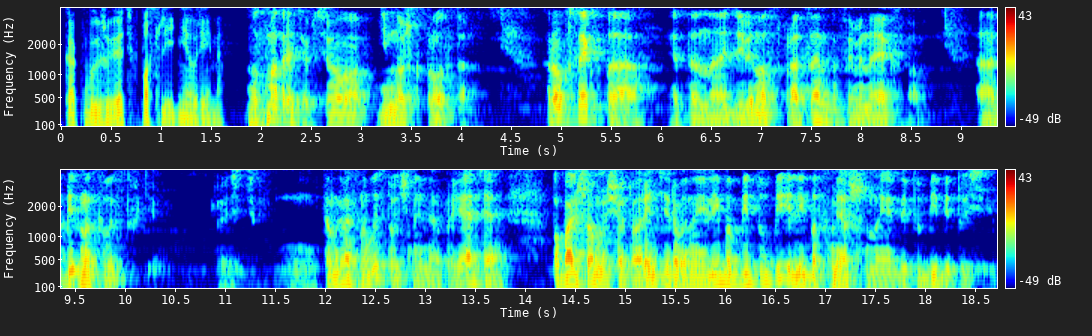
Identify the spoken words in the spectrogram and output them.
как вы живете в последнее время? Ну, смотрите, все немножко просто. Крокус Экспо — это на 90% именно экспо. А бизнес-выставки. То есть конгрессно-выставочные мероприятия, по большому счету ориентированные либо B2B, либо смешанные B2B, B2C.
